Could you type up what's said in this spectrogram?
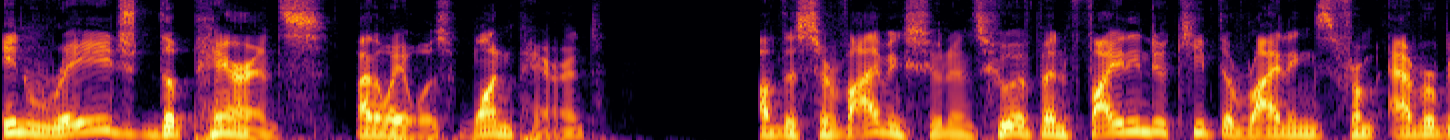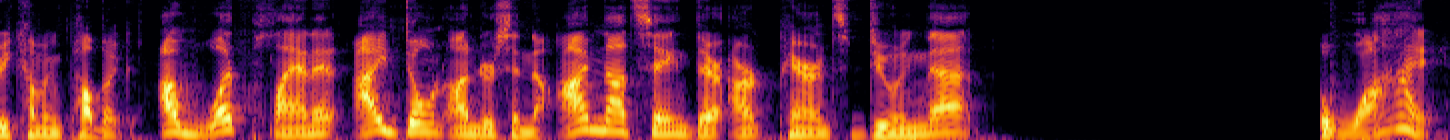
Enraged the parents, by the way, it was one parent, of the surviving students who have been fighting to keep the writings from ever becoming public. On what planet? I don't understand. Now, I'm not saying there aren't parents doing that, but why?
